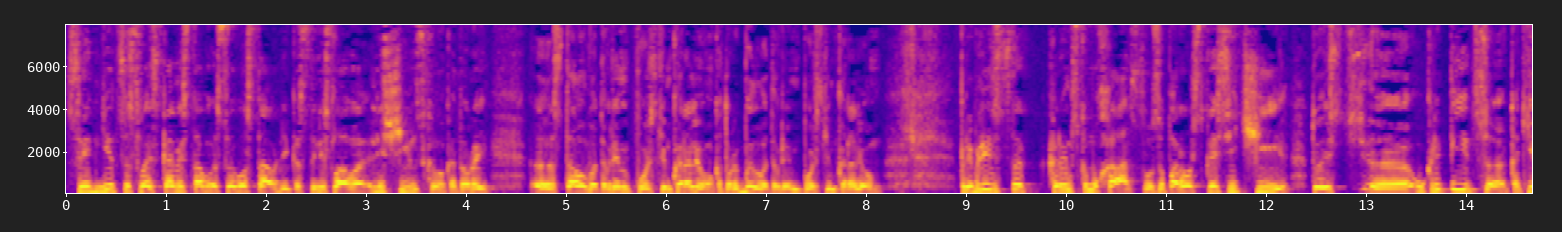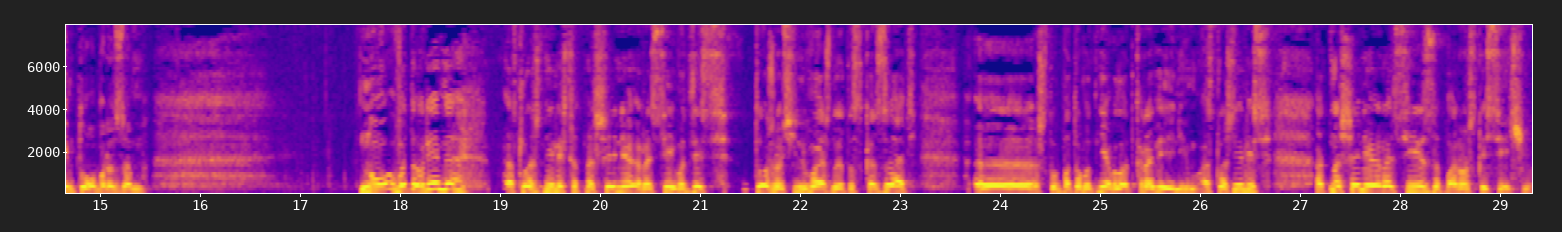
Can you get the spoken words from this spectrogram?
соединиться с войсками своего ставника Станислава Лещинского, который э, стал в это время польским королем, который был в это время польским королем. Приблизиться к Крымскому ханству, Запорожской сечи, то есть э, укрепиться каким-то образом. Но в это время осложнились отношения России. Вот здесь тоже очень важно это сказать, э, чтобы потом это не было откровением. Осложнились отношения России с Запорожской сечью.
